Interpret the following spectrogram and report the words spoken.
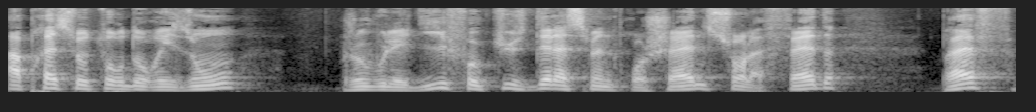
Après ce tour d'horizon, je vous l'ai dit, focus dès la semaine prochaine sur la Fed. Bref,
